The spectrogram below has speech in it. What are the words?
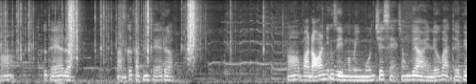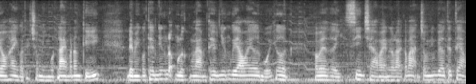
Đó, cứ thế là được. Bạn cứ tập như thế là được. Đó, và đó là những gì mà mình muốn chia sẻ trong video này. Nếu bạn thấy video hay, có thể cho mình một like và đăng ký để mình có thêm những động lực làm thêm những video hay hơn, bổ ích hơn. Và bây giờ thì xin chào và hẹn gặp lại các bạn trong những video tiếp theo.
